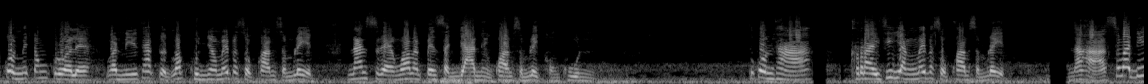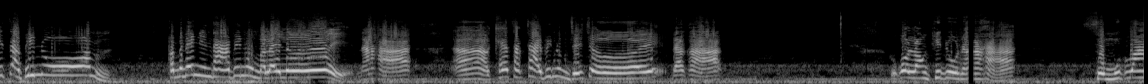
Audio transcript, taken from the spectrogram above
ทุกคนไม่ต้องกลัวเลย วันนี้ถ้าเกิดว่าคุณยังไม่ประสบความสำเร็จ นั่นแสดงว่ามันเป็นสัญญาณแห่งความสำเร็จของคุณ ทุกคนคะใครที่ยังไม่ประสบความสำเร็จนะคะ สวัสดีจ้ะพี่นุ่มเขาไม่ได้นินทาพี่หนุ่มอะไรเลยนะคะอ่าแค่ทักทายพี่หนุ่มเฉยๆนะคะ ทุกคนลองคิดดูนะคะ สมมุติว่า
